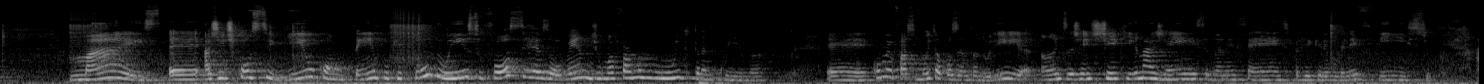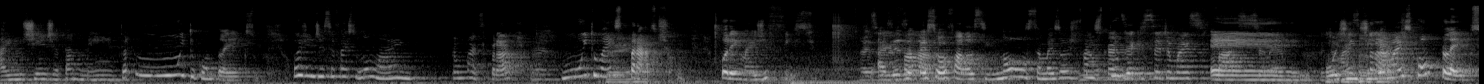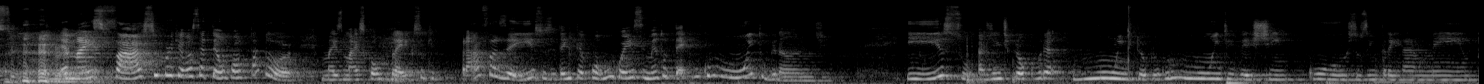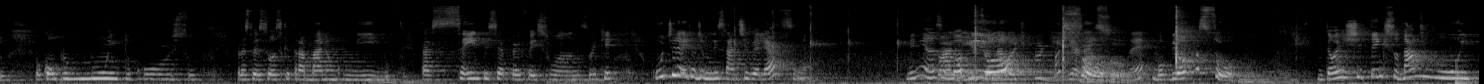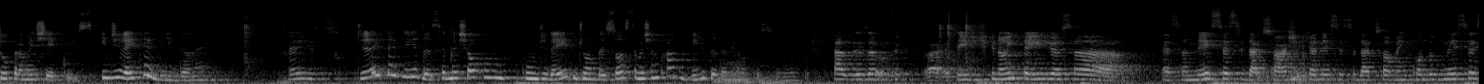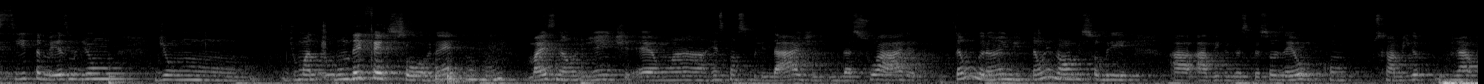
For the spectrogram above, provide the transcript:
Mas é, a gente conseguiu com o tempo que tudo isso fosse resolvendo de uma forma muito tranquila. É, como eu faço muito aposentadoria, antes a gente tinha que ir na agência do INSS para requerer um benefício, aí não tinha adiantamento, era muito complexo. Hoje em dia você faz tudo online. Então, mais prático, né? Muito mais Bem prático, porém mais difícil. Às vezes a falar, pessoa fala assim, nossa, mas hoje Não faz quer tudo dizer que seja mais fácil, é, né? Seja hoje em dia é prático. mais complexo. é mais fácil porque você tem um computador, mas mais complexo que para fazer isso você tem que ter um conhecimento técnico muito grande. E isso a gente procura muito, eu procuro muito investir em cursos, em treinamento. Eu compro muito curso para as pessoas que trabalham comigo, tá sempre se aperfeiçoando, porque o direito administrativo ele é assim, ó. Menina, você bobeou, da noite pro dia, né? passou, Passou. né? Bobeou, passou. Uhum. Então a gente tem que estudar muito para mexer com isso. E direito é vida, né? É isso. Direito é vida. Você mexeu com, com o direito de uma pessoa, você está mexendo com a vida daquela pessoa. Às vezes eu fico- ah, tem gente que não entende essa, essa necessidade, só acha que a necessidade só vem quando necessita mesmo de um, de um, de uma, um defensor, né? Mas não, gente, é uma responsabilidade da sua área tão grande, tão enorme sobre a, a vida das pessoas. Eu, como sua amiga, já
